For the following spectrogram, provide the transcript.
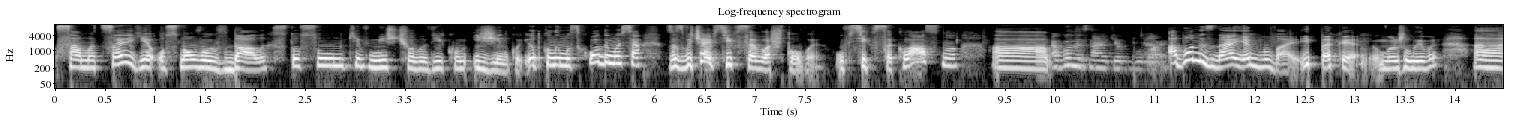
саме це є основою вдалих стосунків між чоловіком і жінкою. І от коли ми сходимося, зазвичай всіх все влаштовує. У всіх все класно. а, Або не знають, як буває. або не знаю, як буває, і таке можливе. А,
